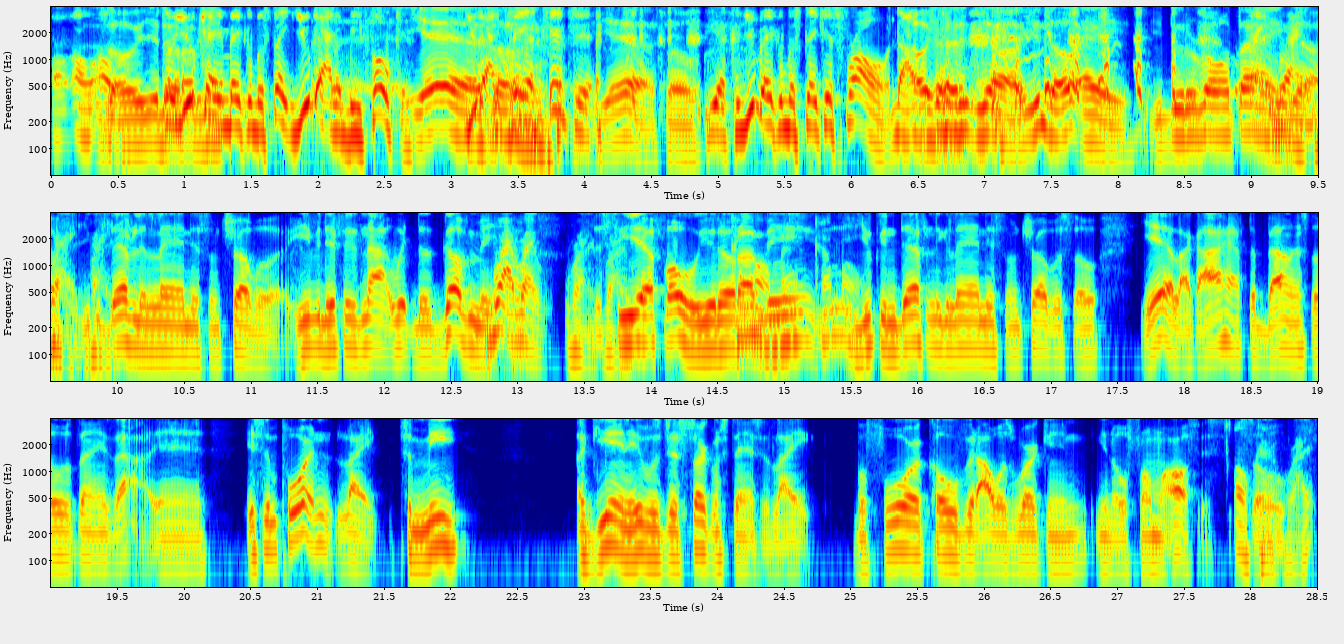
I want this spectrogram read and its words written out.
Oh, oh, oh. So, you know so you can't mean? make a mistake. You got to be focused. Yeah, you got to so- pay attention. yeah, so yeah, because you make a mistake, it's fraud. No, Oh, I'm just kidding. yeah, you know, hey, you do the wrong thing, Right, yeah, right, you right. definitely land in some trouble, even if it's not with the government, Right, right, right, The right. CFO, you know Come what I mean? man, come on. You can definitely land in some trouble. So yeah, like I have to balance those things out, and it's important. Like to me, again, it was just circumstances. Like before COVID, I was working, you know, from my office. Okay, so right,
